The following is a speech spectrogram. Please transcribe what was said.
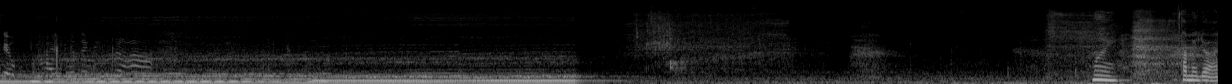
Seu pai, manda ele Mãe, tá melhor.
